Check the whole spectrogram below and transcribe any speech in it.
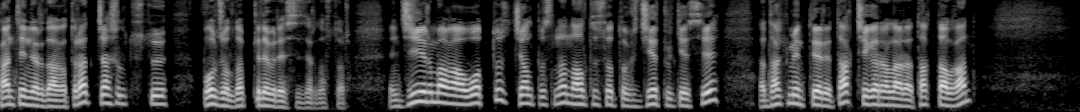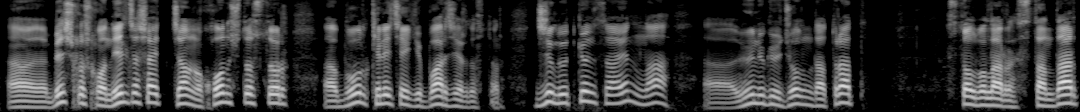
контейнер дагы турат жашыл түстүү болжолдоп келе бересиздер достор. Жыйырмага отуз жалпысынан алты соток жер тилкеси документтери так чек аралары такталган беш кошкон эл жашайт жаңы конуш достор. Бул келечеги бар жер достор. Жыл өткөн сайын мына өнүгүү жолунда турат столбалар стандарт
